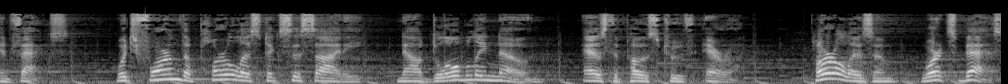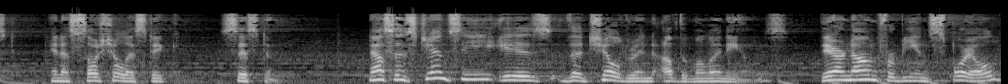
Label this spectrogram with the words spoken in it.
and facts, which formed the pluralistic society now globally known as the post-truth era. Pluralism works best in a socialistic system. Now, since Gen Z is the children of the millennials, they are known for being spoiled,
